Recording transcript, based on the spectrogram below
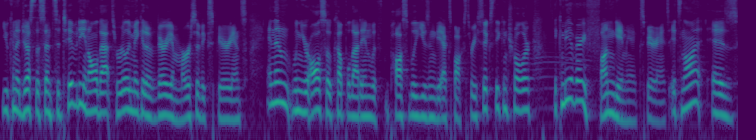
You can adjust the sensitivity and all that to really make it a very immersive experience. And then when you're also couple that in with possibly using the Xbox 360 controller, it can be a very fun gaming experience. It's not as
